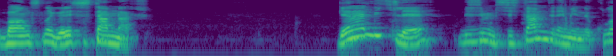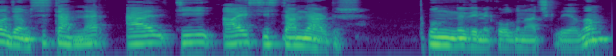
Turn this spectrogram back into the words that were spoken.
bağıntısına göre sistemler. Genellikle bizim sistem dinamiğinde kullanacağımız sistemler LTI sistemlerdir. Bunun ne demek olduğunu açıklayalım.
